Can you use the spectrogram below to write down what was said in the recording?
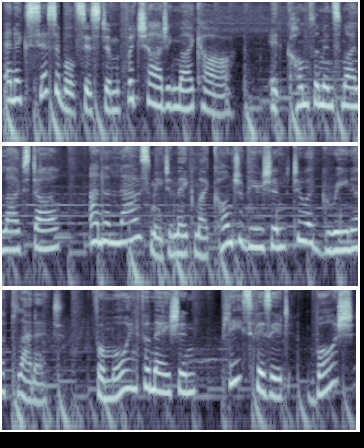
and accessible system for charging my car. It complements my lifestyle and allows me to make my contribution to a greener planet. For more information, please visit bosch-si.com.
